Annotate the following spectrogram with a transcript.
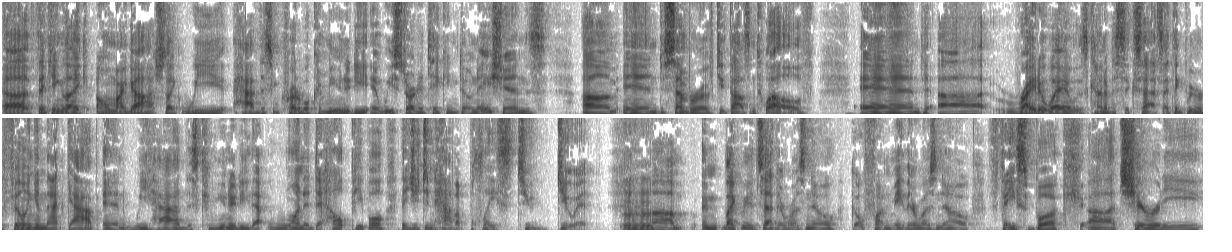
Uh, thinking like, oh my gosh, like we have this incredible community and we started taking donations um, in December of 2012. And uh, right away, it was kind of a success. I think we were filling in that gap, and we had this community that wanted to help people. They just didn't have a place to do it. Um, and like we had said, there was no GoFundMe, there was no Facebook uh, charity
